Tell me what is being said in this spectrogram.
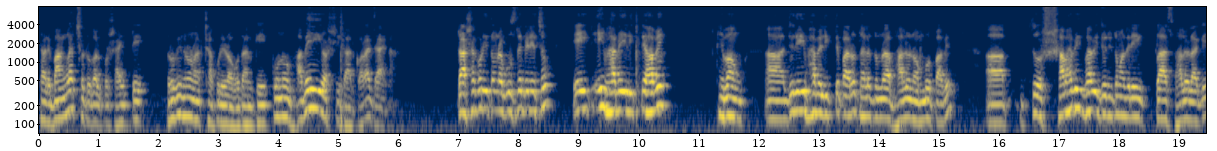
তাহলে বাংলা ছোট গল্প সাহিত্যে রবীন্দ্রনাথ ঠাকুরের অবদানকে কোনোভাবেই অস্বীকার করা যায় না। তো আশা করি তোমরা বুঝতে পেরেছ, এই, এইভাবেই লিখতে হবে এবং যদি এইভাবে লিখতে পারো, তাহলে তোমরা ভালো নম্বর পাবে। তো স্বাভাবিকভাবেই যদি তোমাদের এই ক্লাস ভালো লাগে,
